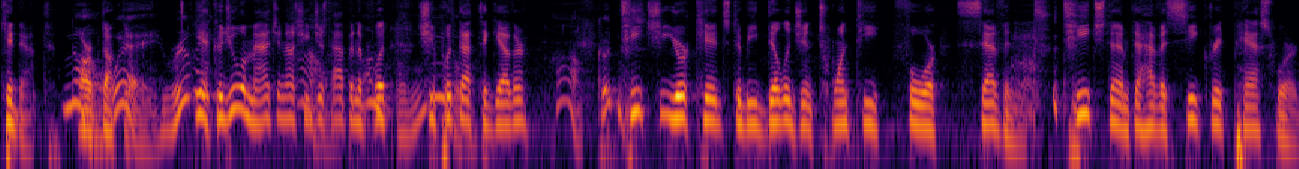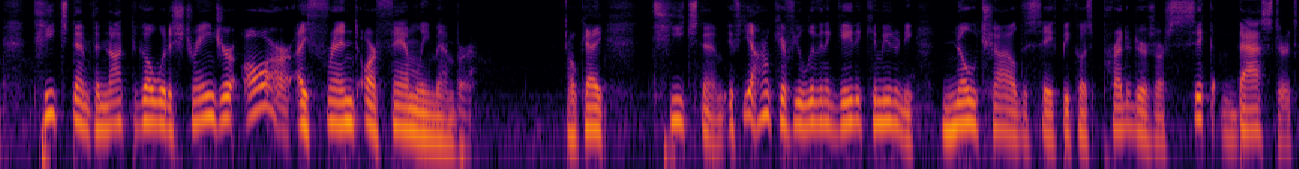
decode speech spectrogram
kidnapped No or abducted. way. Really? Yeah, could you imagine how she just happened to put she put that together? Oh, goodness. Teach your kids to be diligent 24 7. Teach them to have a secret password. Teach them to not to go with a stranger or a friend or family member. Okay? Teach them. If you, I don't care if you live in a gated community, no child is safe because predators are sick bastards.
